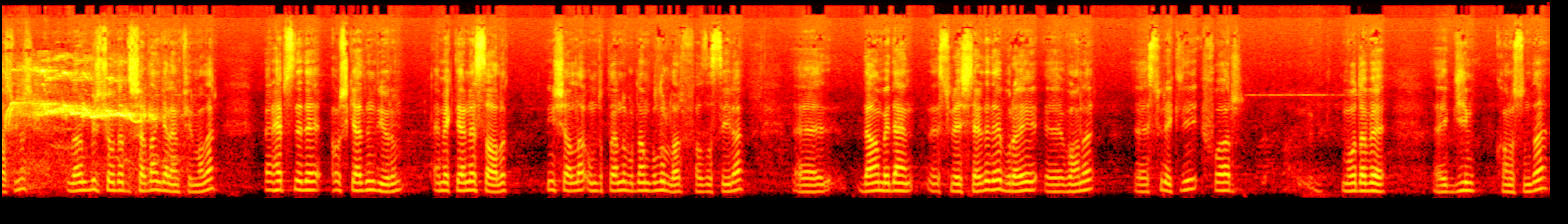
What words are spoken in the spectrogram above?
açmış. Bunların birçoğu da dışarıdan gelen firmalar. Ben hepsine de hoş geldin diyorum. Emeklerine sağlık. İnşallah umduklarını buradan bulurlar fazlasıyla. Ee, devam eden e, süreçlerde de burayı e, Van'ı e, sürekli fuar moda ve e, giyim konusunda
